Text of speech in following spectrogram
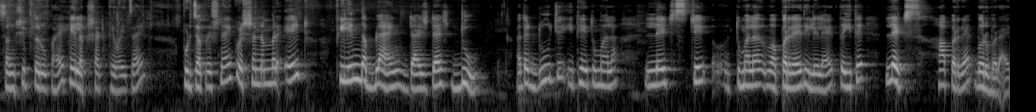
संक्षिप्त रूप आहे हे लक्षात ठेवायचं आहे. पुढचा प्रश्न आहे question number eight fill in the blank dash dash do आता डूचे इथे तुम्हाला लेट्सचे तुम्हाला पर्याय दिलेले आहेत. तर इथे लेट्स हा पर्याय बरोबर आहे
